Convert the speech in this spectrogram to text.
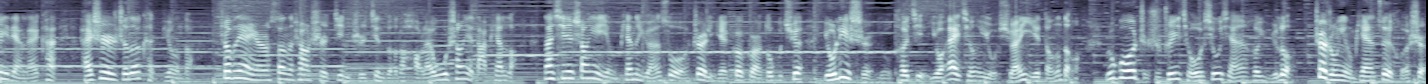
一点来看，还是值得肯定的。这部电影算得上是尽职尽责的好莱坞商业大片了。那些商业影片的元素，这里个个都不缺，有历史，有特技，有爱情，有悬疑等等。如果只是追求休闲和娱乐，这种影片最合适。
